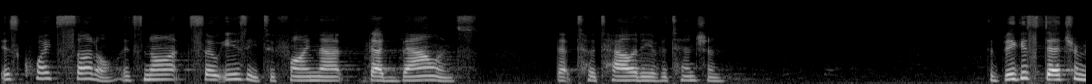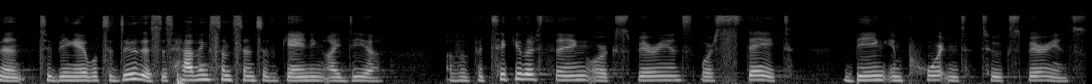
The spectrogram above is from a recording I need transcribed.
is quite subtle. It's not so easy to find that, that balance, that totality of attention. The biggest detriment to being able to do this is having some sense of gaining idea of a particular thing or experience or state being important to experience.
